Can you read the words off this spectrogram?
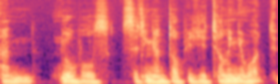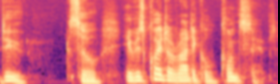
and nobles sitting on top of you telling you what to do. So it was quite a radical concept.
